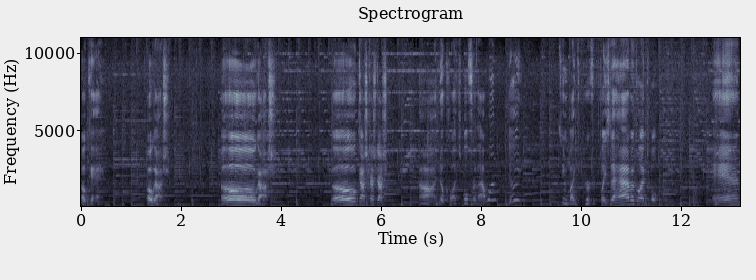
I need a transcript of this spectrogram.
Okay. Oh gosh. Oh gosh. Oh gosh, gosh, gosh. Ah, no collectible for that one? Really? Seemed like the perfect place to have a collectible. And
